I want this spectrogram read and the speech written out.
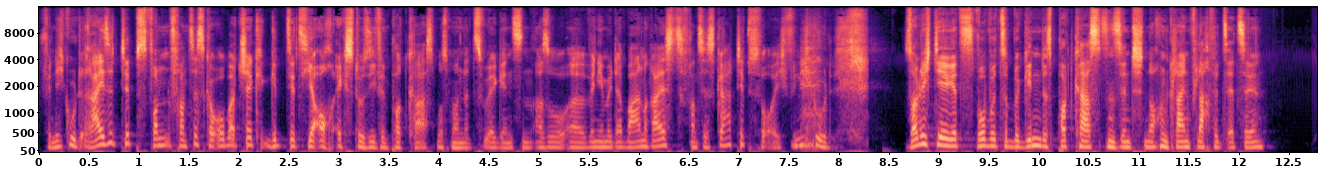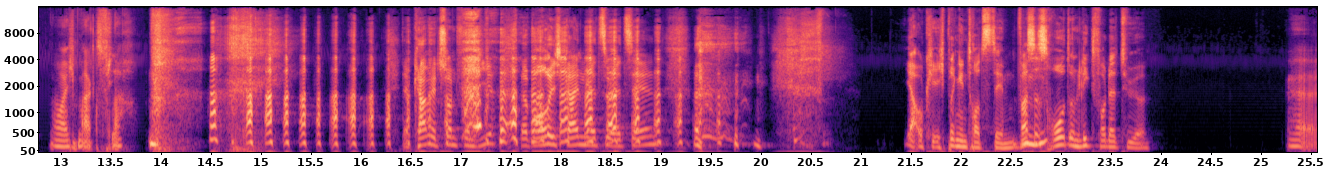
Finde ich gut. Reisetipps von Franziska Obercheck gibt es jetzt hier auch exklusiv im Podcast, muss man dazu ergänzen. Also äh, wenn ihr mit der Bahn reist, Franziska hat Tipps für euch, finde ich gut. Soll ich dir jetzt, wo wir zu Beginn des Podcasts sind, noch einen kleinen Flachwitz erzählen? Oh, ich mag's flach. Der kam jetzt schon von dir, da brauche ich keinen mehr zu erzählen. ja, okay, ich bringe ihn trotzdem. Was Mhm. ist rot und liegt vor der Tür? Äh,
